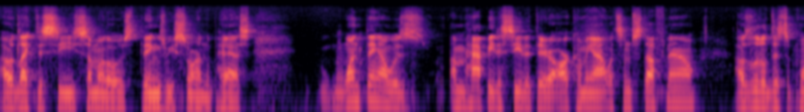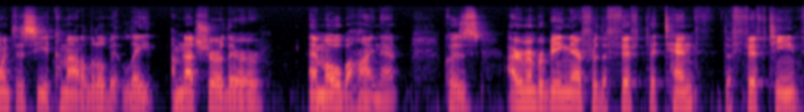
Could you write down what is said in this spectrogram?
I would like to see some of those things we saw in the past. One thing I was, I'm happy to see that they are coming out with some stuff now. I was a little disappointed to see it come out a little bit late. I'm not sure their mo behind that because I remember being there for the fifth, the tenth, the fifteenth,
